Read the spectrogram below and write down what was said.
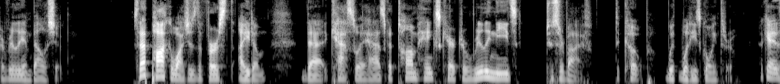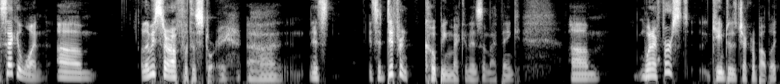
I really embellish it. So that pocket watch is the first item that Castaway has that Tom Hanks' character really needs to survive, to cope with what he's going through. Okay, the second one. Um, let me start off with a story. Uh, it's it's a different coping mechanism, I think. Um, when I first came to the Czech Republic,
